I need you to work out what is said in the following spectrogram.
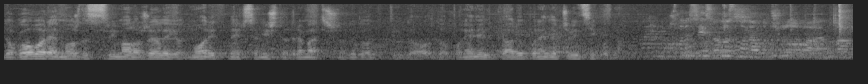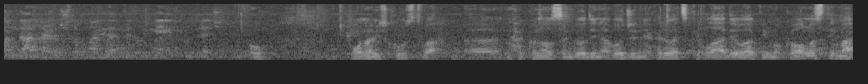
dogovore, možda se svi malo žele i odmoriti, neće se ništa dramatično dogoditi do, do ponedjeljka, ali u ponedjeljak će biti sigurno. Što se iskustvo naučilo ova dva mandata, što planirate primijeniti u trećem? Puno iskustva e, nakon osam godina vođenja hrvatske vlade u ovakvim okolnostima.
